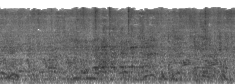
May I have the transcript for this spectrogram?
Thank you.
